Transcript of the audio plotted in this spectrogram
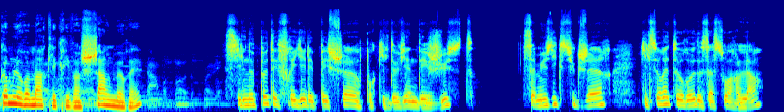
Comme le remarque l'écrivain Charles Murray, S'il ne peut effrayer les pécheurs pour qu'ils deviennent des justes, sa musique suggère qu'il serait heureux de s'asseoir là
